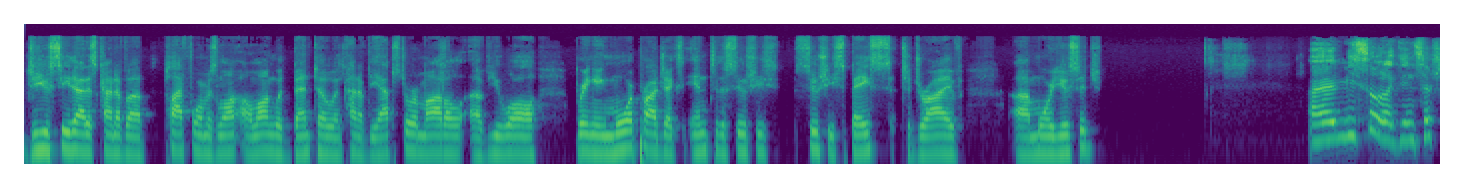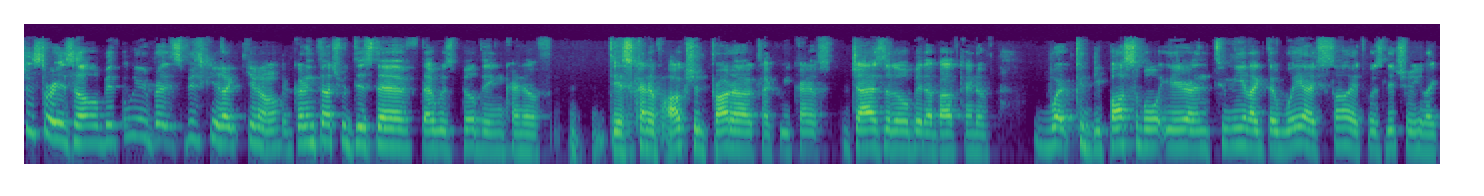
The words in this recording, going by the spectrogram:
do you see that as kind of a platform as long along with bento and kind of the app store model of you all bringing more projects into the sushi sushi space to drive uh, more usage uh, Miso, like the inception story is a little bit weird, but it's basically like, you know, I got in touch with this dev that was building kind of this kind of auction product. Like we kind of jazzed a little bit about kind of what could be possible here. And to me, like the way I saw it was literally like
